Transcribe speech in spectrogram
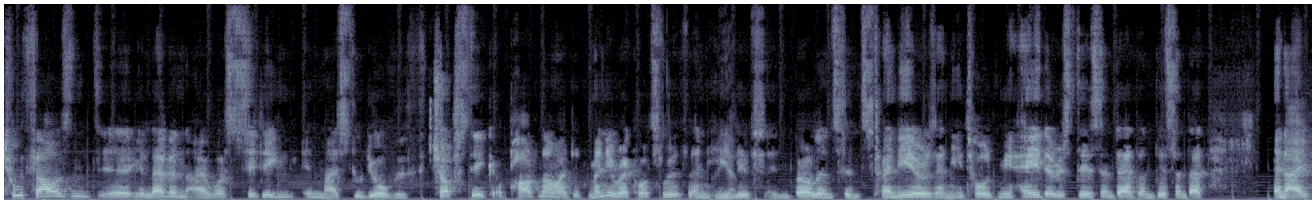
2011, I was sitting in my studio with Chopstick, a partner I did many records with, and he Yeah. lives in Berlin since 20 years. And he told me, "Hey, there is this and that and this and that." And I,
